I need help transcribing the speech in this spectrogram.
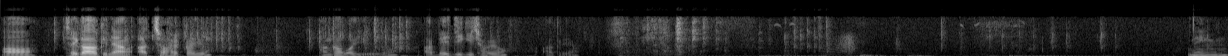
어, 제가 그냥 아처 할까요? 반가워요. 아, 메딕이 저요? 아, 그래요? 네.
